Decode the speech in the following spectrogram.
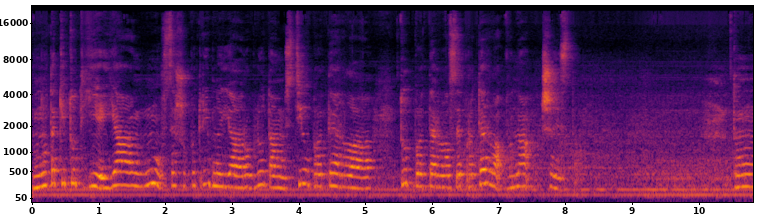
Воно так і тут є. Я ну, все, що потрібно, я роблю там стіл протерла, тут протерла, все протерла, вона чиста. Тому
